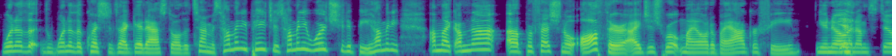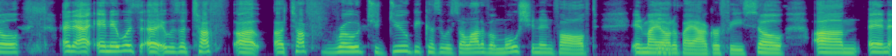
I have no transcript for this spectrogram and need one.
one of the one of the questions I get asked all the time is how many pages, how many words should it be? How many? I'm like, I'm not a professional author. I just wrote my autobiography, you know, Yeah. and I'm still and I, and it was a, it was a tough uh, a tough road to do because it was a lot of emotion involved in my Yes. autobiography. So um and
